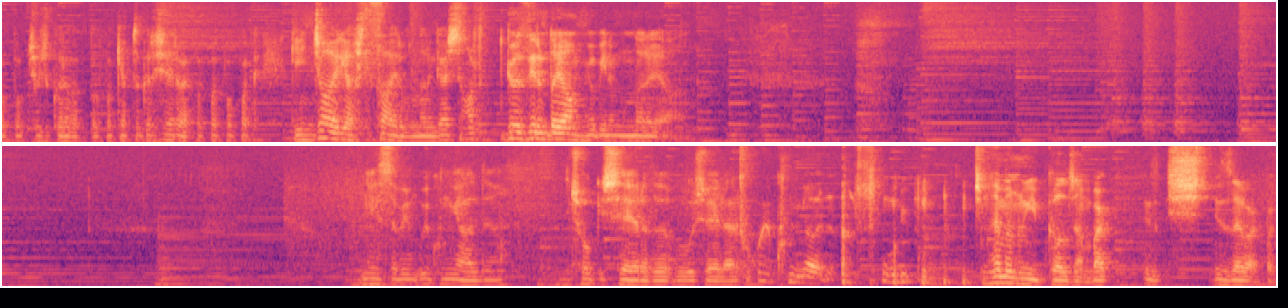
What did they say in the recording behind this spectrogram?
Bak bak çocuklara bak bak bak yaptıkları şeylere bak bak bak bak bak. Genci ayrı yaşlısı ayrı bunların. Gerçekten artık gözlerim dayanmıyor benim bunlara ya. Neyse benim uykum geldi. Çok işe yaradı bu şeyler. Uykum geldi. Şimdi hemen uyuyup kalacağım. Bak. Şşt, izle bak bak.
